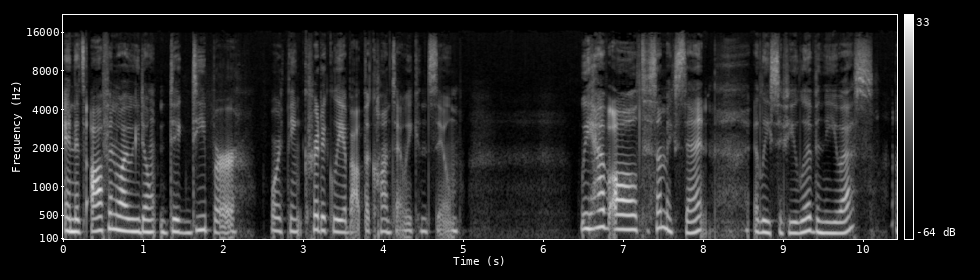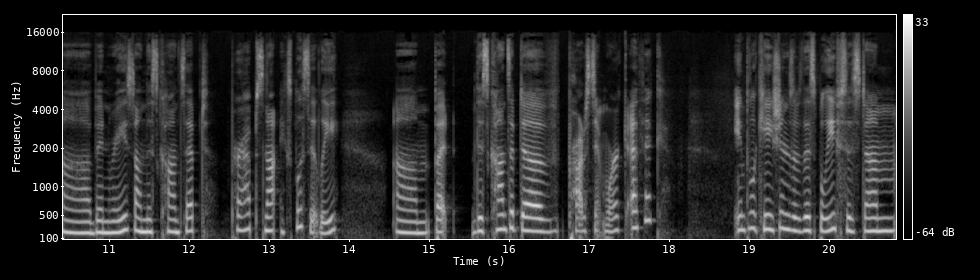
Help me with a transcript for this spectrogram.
And it's often why we don't dig deeper or think critically about the content we consume. We have all, to some extent, at least if you live in the US, uh, been raised on this concept, perhaps not explicitly, um, but this concept of Protestant work ethic. Implications of this belief system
